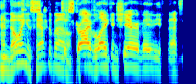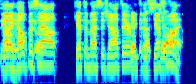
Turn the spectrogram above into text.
and knowing is half the battle. Subscribe, like, and share, baby. That's the. Right, help us out. Get the message out there Get because the guess out. what?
